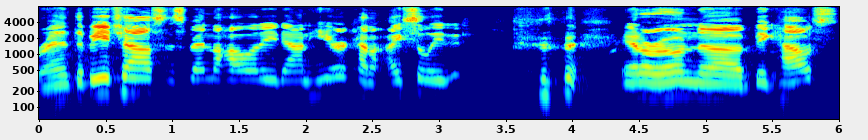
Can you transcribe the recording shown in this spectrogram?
rent the beach house and spend the holiday down here, kind of isolated in our own uh, big house.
